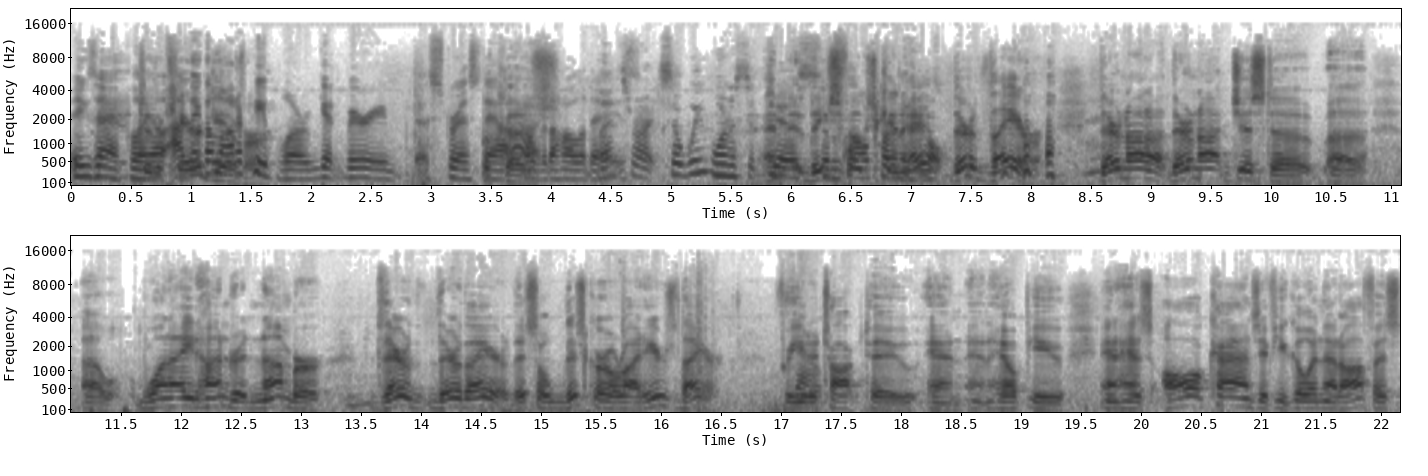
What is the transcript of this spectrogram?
Exactly. to the I think a lot of people are get very uh, stressed out over the holidays. That's right. So we want to and suggest these some folks can help. They're there. they're not. A, they're not just a, a, a one eight hundred number. They're they're there. This old- this girl right here's there for you to talk to and and help you and has all kinds. If you go in that office,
